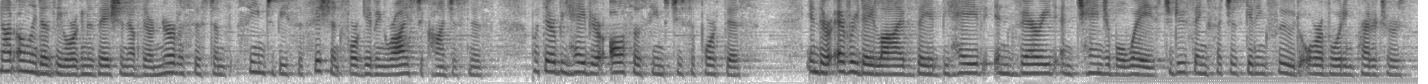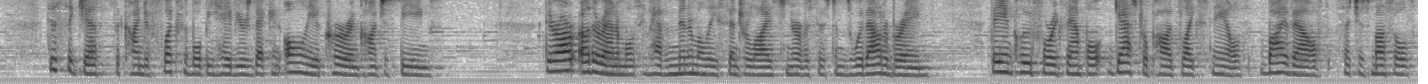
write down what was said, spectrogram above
Not only does the organization of their nervous systems seem to be sufficient for giving rise to consciousness, but their behavior also seems to support this. In their everyday lives, they behave in varied and changeable ways to do things such as getting food or avoiding predators. This suggests the kind of flexible behaviors that can only occur in conscious beings. There are other animals who have minimally centralized nervous systems without a brain. They include, for example, gastropods like snails, bivalves such as mussels,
